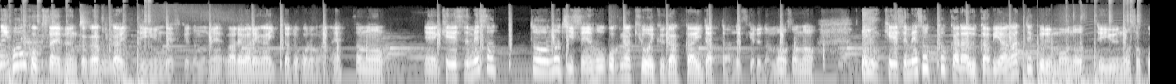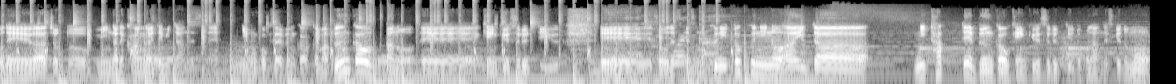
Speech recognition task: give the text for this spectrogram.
日本国際文化学会っていうんですけどもね、我々が行ったところがね、その、えーケースメソッドの実践報告が教育学会だったんですけれども、その、ケースメソッドから浮かび上がってくるものっていうのをそこではちょっとみんなで考えてみたんですね。日本国際文化学会。まあ、文化を、あの、えー研究するっていう、えーそうですね、その国と国の間に立って文化を研究するっていうところなんですけども、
